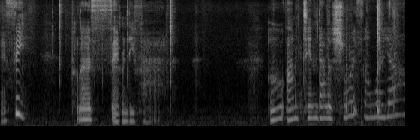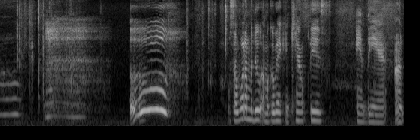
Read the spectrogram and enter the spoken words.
let's see. Plus 75. Ooh, I'm $10 short somewhere, y'all. Ooh. So what I'm gonna do, I'm gonna go back and count this, and then I'm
